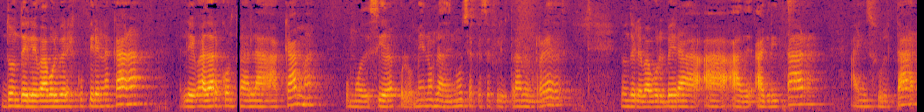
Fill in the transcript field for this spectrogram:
donde le va a volver a escupir en la cara, le va a dar contra la cama, como decía por lo menos la denuncia que se filtraba en redes, donde le va a volver a, gritar, a insultar.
